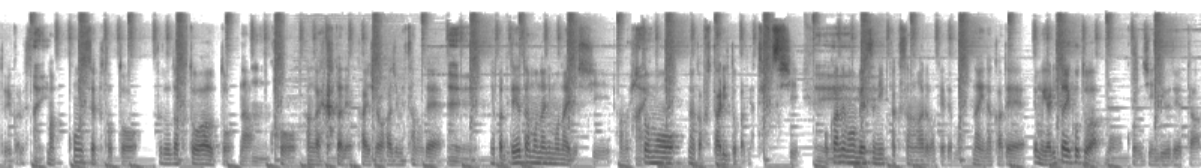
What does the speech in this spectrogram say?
というかですね、はいまあ、コンセプトとプロダクトアウトなうん。こう考え方で会社を始めたので、えやっぱデータも何もないですし、あの人もなんか2人とかでやってますし、ーお金も別にたくさんあるわけでもない中で、でもやりたいことはもうこういう人流データ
